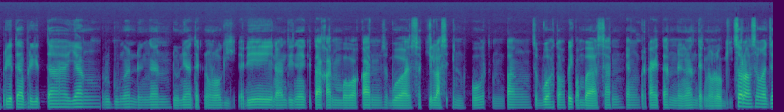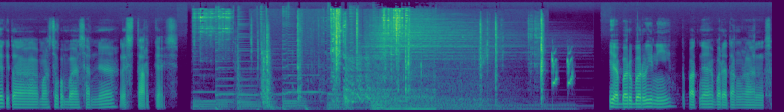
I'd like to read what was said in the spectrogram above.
berita-berita yang berhubungan dengan dunia teknologi. Jadi nantinya kita akan membawakan sebuah sekilas info tentang sebuah topik pembahasan pembahasan yang berkaitan dengan teknologi. So langsung aja kita masuk pembahasannya. Let's start guys. Ya baru-baru ini tepatnya pada tanggal 10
